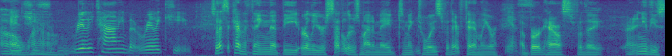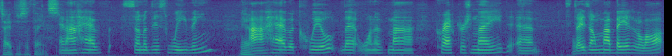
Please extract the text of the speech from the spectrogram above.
Oh, and wow. she's really tiny but really cute. So that's the kind of thing that the earlier settlers might have made to make mm-hmm. toys for their family, or yes. a birdhouse for the, or any of these types of things. And I have some of this weaving. Yeah. I have a quilt that one of my crafters made. Um, stays on my bed a lot.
